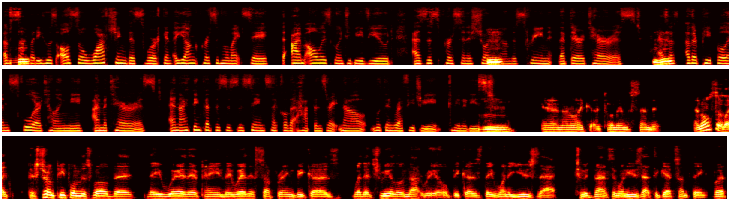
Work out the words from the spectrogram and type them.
of mm-hmm. somebody who's also watching this work and a young person who might say that I'm always going to be viewed as this person is showing mm-hmm. me on the screen that they're a terrorist, mm-hmm. as other people in school are telling me I'm a terrorist. And I think that this is the same cycle that happens right now within refugee communities. Mm-hmm. Yeah, no, I, I totally understand it. And also, like, there's certain people in this world that they wear their pain, they wear their suffering because whether it's real or not real, because they want to use that to advance. They want to use that to get something. But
